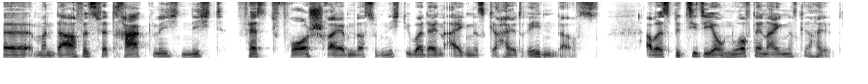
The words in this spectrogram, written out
äh, man darf es vertraglich nicht fest vorschreiben, dass du nicht über dein eigenes Gehalt reden darfst. Aber es bezieht sich auch nur auf dein eigenes Gehalt.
